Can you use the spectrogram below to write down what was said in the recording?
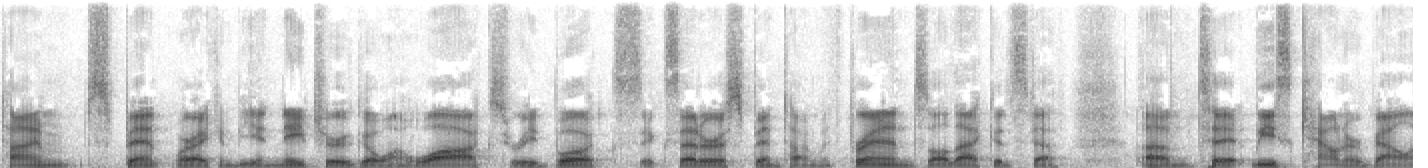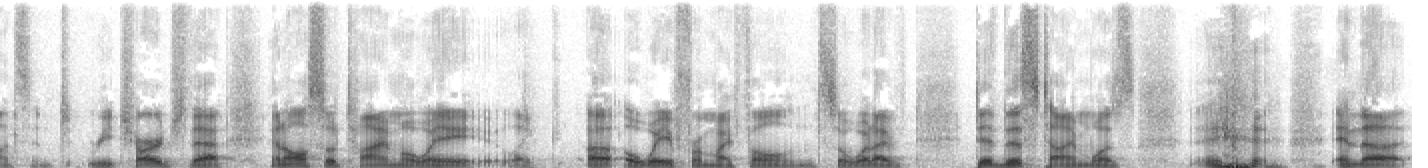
time spent where I can be in nature, go on walks, read books, etc., spend time with friends, all that good stuff, um, to at least counterbalance and recharge that, and also time away, like uh, away from my phone. So what I've did this time was in the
